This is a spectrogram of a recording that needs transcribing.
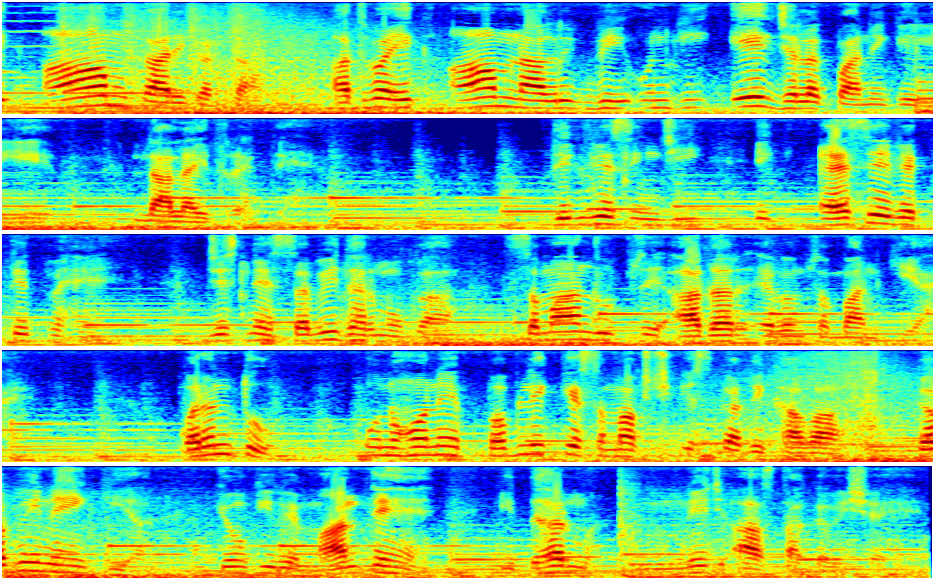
एक आम कार्यकर्ता अथवा एक आम नागरिक भी उनकी एक झलक पाने के लिए लालायित रहते हैं। दिग्विजय सिंह जी एक ऐसे व्यक्तित्व हैं जिसने सभी धर्मों का समान रूप से आदर एवं सम्मान किया है। परंतु उन्होंने पब्लिक के समक्ष इसका दिखावा कभी नहीं किया, क्योंकि वे मानते हैं कि धर्म निज आस्था का विषय है।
